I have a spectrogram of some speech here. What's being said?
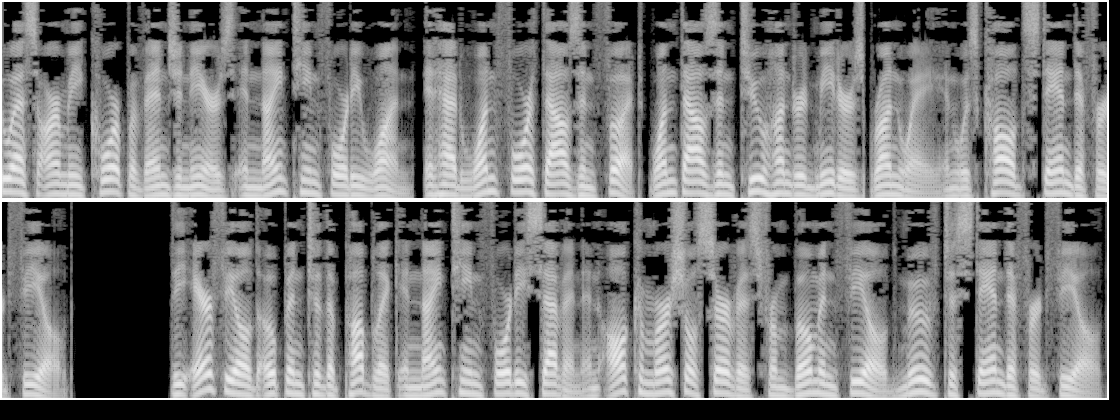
U.S. Army Corps of Engineers in 1941. It had one 4,000-foot (1,200 meters) runway and was called Standiford Field. The airfield opened to the public in 1947 and all commercial service from Bowman Field moved to Standiford Field.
